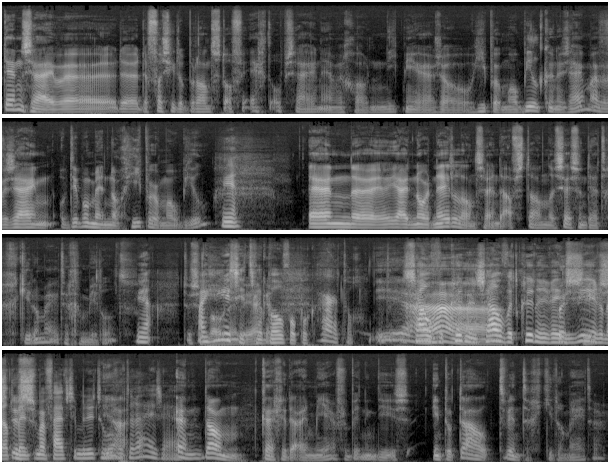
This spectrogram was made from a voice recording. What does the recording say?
tenzij we de, de fossiele brandstoffen echt op zijn en we gewoon niet meer zo hypermobiel kunnen zijn. Maar we zijn op dit moment nog hypermobiel. Ja. En uh, ja, in Noord-Nederland zijn de afstanden 36 kilometer gemiddeld. Ja. Maar hier zitten we boven op elkaar, toch? Ja. Zou, we kunnen, zou we het kunnen realiseren dat dus mensen maar 15 minuten hoeven te reizen? En dan krijg je de IJmeerverbinding, die is in totaal 20 kilometer.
